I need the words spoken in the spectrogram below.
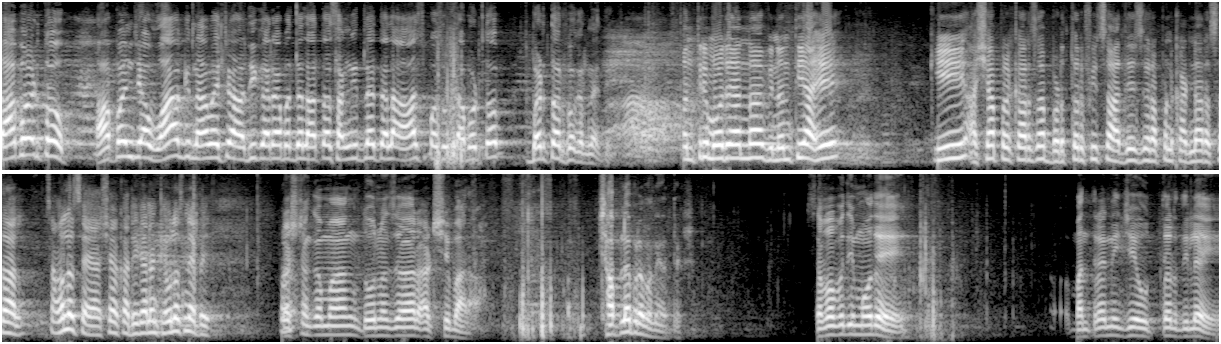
ताबडतोब आपण ज्या वाघ नावाच्या अधिकाऱ्याबद्दल आता सांगितलं त्याला आजपासून ताबडतोब बडतर्फ करण्यात येईल. मंत्री महोदयांना विनंती आहे की अशा प्रकारचा बडतर्फीचा आदेश जर आपण काढणार असाल चांगलंच आहे अशा अधिकाऱ्यांना ठेवलंच नाही पाहिजे. प्रश्न क्रमांक दोन हजार आठशे बारा. छापल्याप्रमाणे अध्यक्ष. सभापती महोदय मंत्र्यांनी जे उत्तर दिलंय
